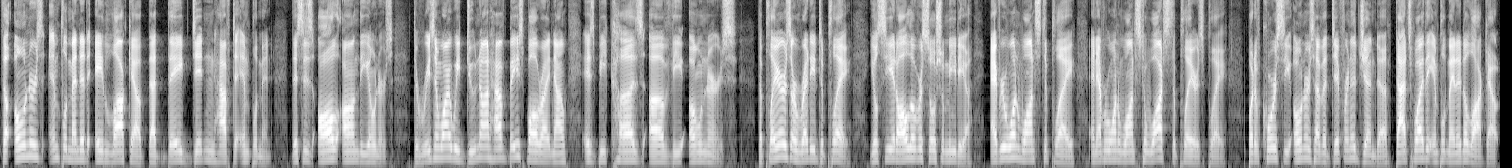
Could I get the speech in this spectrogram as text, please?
The owners implemented a lockout that they didn't have to implement. This is all on the owners. The reason why we do not have baseball right now is because of the owners. The players are ready to play. You'll see it all over social media. Everyone wants to play, and everyone wants to watch the players play. But of course, the owners have a different agenda. That's why they implemented a lockout.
